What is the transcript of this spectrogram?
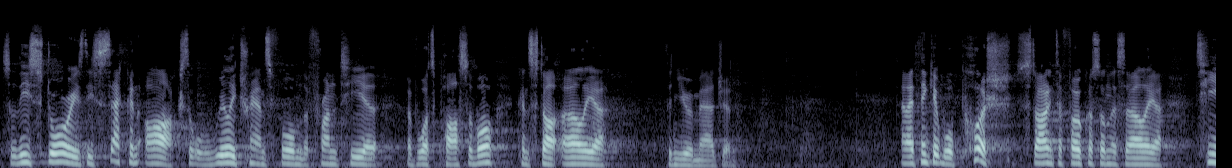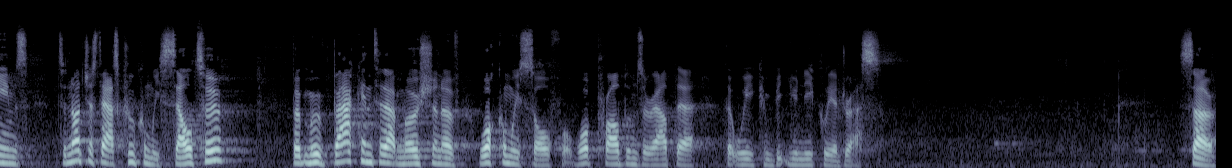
So these stories, these second arcs that will really transform the frontier of what's possible, can start earlier than you imagine. And I think it will push, starting to focus on this earlier, teams to not just ask who can we sell to, but move back into that motion of what can we solve for? What problems are out there that we can uniquely address? So,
